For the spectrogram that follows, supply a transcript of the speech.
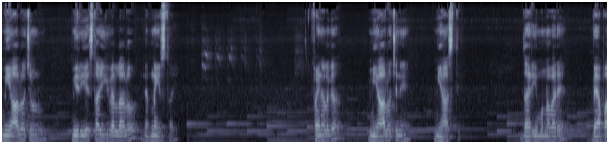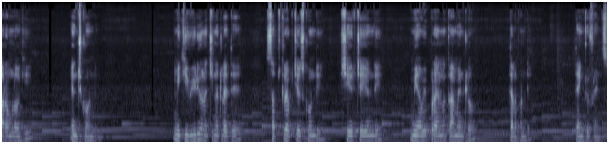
మీ ఆలోచనలు మీరు ఏ స్థాయికి వెళ్ళాలో నిర్ణయిస్తాయి. ఫైనల్గా మీ ఆలోచనే మీ ఆస్తి. ధైర్యం ఉన్నవారే వ్యాపారంలోకి ఎంచుకోండి. మీకు ఈ వీడియో నచ్చినట్లయితే సబ్స్క్రైబ్ చేసుకోండి షేర్ చేయండి. మీ అభిప్రాయాలను కామెంట్లో తెలపండి. థ్యాంక్ యూ ఫ్రెండ్స్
